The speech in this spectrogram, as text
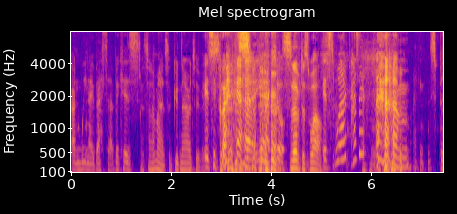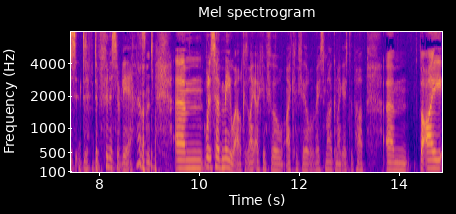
and we know better because It's, I man, it's a good narrative. it's a great yeah sure. It's served us well. It's well, has it? um, I think speci- de- definitively it hasn't. Um, well, it served me well because I, I can feel I can feel very smug when I go to the pub. Um, but I,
